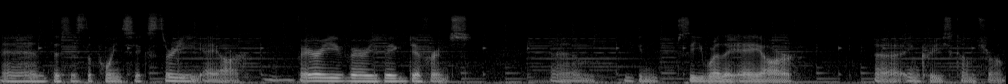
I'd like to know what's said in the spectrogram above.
and this is the 0.63 AR. Very, very big difference. Um, you can see where the AR uh, increase comes from.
